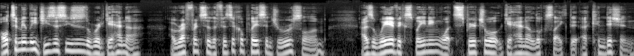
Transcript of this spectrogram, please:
Ultimately, Jesus uses the word Gehenna, a reference to the physical place in Jerusalem, as a way of explaining what spiritual Gehenna looks like, a condition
